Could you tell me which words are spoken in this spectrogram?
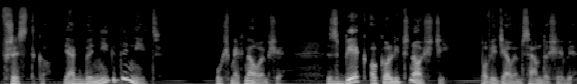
Wszystko, jakby nigdy nic. Uśmiechnąłem się. Zbieg okoliczności, powiedziałem sam do siebie.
